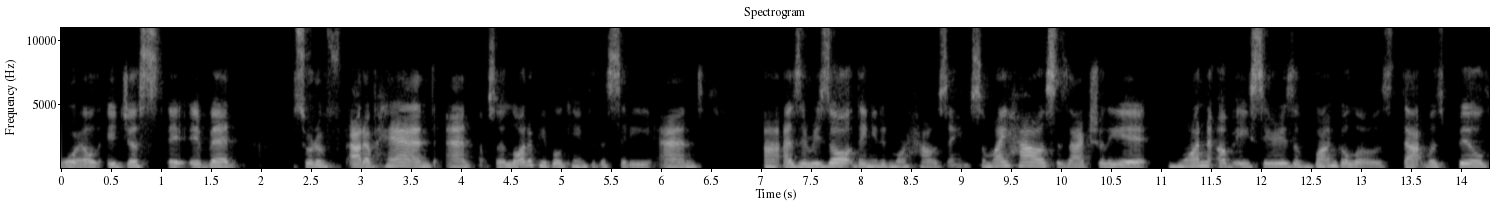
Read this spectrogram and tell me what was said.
oil it just it, it went sort of out of hand. And so a lot of people came to the city and uh, as a result, they needed more housing. So my house is actually a, one of a series of bungalows that was built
